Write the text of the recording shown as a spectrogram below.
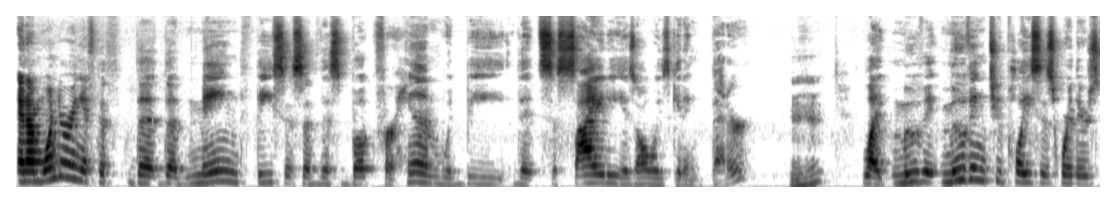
and I'm wondering if the the the main thesis of this book for him would be that society is always getting better, hmm like moving moving to places where there's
